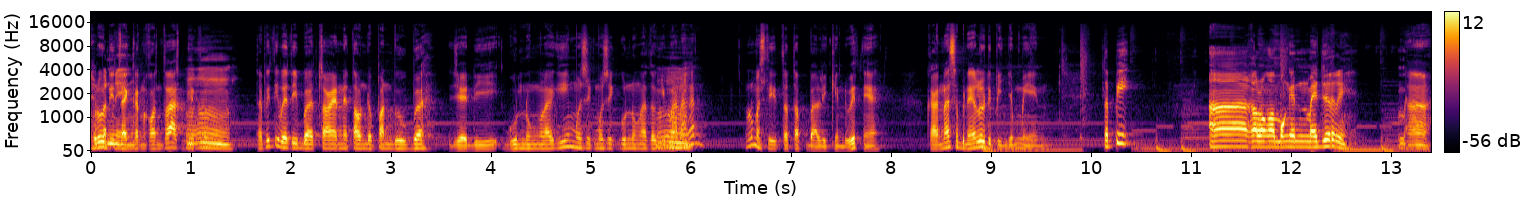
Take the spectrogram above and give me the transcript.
lu diteken kontrak gitu. Tapi tiba-tiba trennya tahun depan berubah jadi gunung lagi, musik-musik gunung atau gimana kan? Lu mesti tetap balikin duitnya. Karena sebenarnya lu dipinjemin. tapi eh, kalau ngomongin major nih, Nah,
